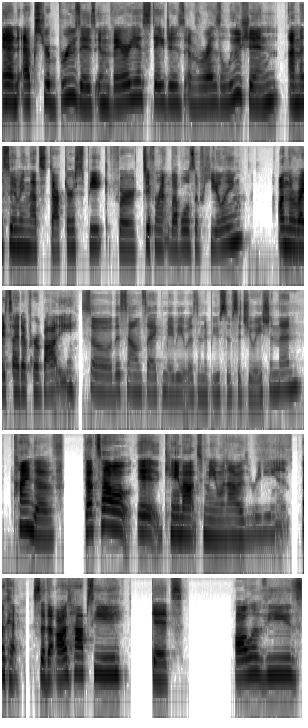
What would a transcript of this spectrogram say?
and extra bruises in various stages of resolution. I'm assuming that's doctor speak for different levels of healing on the right side of her body. so this sounds like maybe it was an abusive situation then. Kind of. That's how it came out to me when I was reading it. Okay, so the autopsy gets all of these.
